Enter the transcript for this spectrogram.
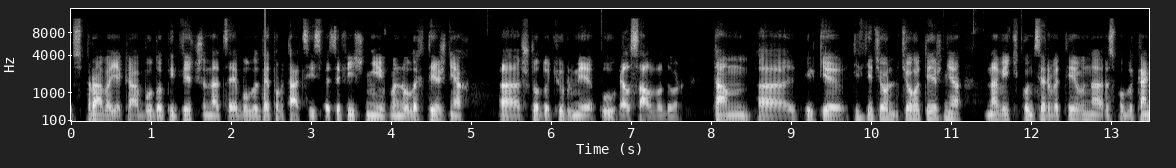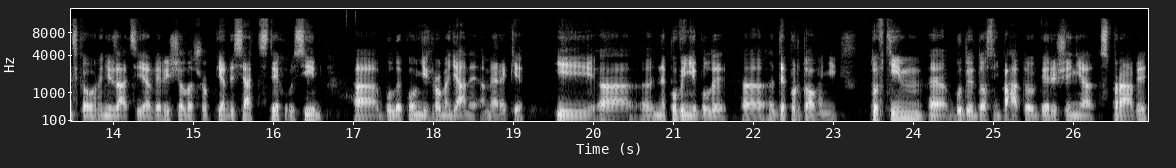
справа, яка буде підвищена, це були депортації специфічні в минулих тижнях щодо тюрми у Ел-Салвадор. Там е, тільки тільки цього, цього тижня навіть консервативна республіканська організація вирішила, що 50 з тих осіб е, були повні громадяни Америки і е, не повинні були е, депортовані. То втім, е, буде досить багато вирішення справи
